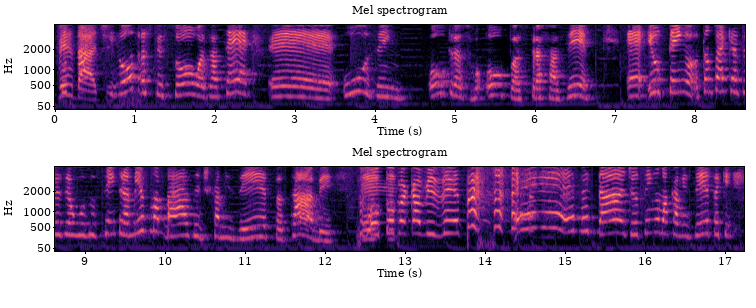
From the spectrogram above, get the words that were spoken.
Verdade. E outras pessoas até é, usem outras roupas para fazer é, eu tenho, tanto é que às vezes eu uso sempre a mesma base de camiseta, sabe? Voltou é, pra camiseta! É, é verdade. Eu tenho uma camiseta que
